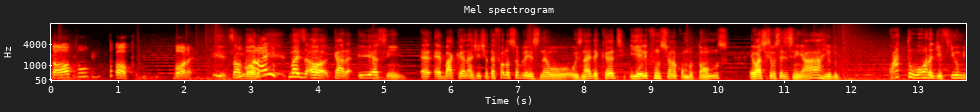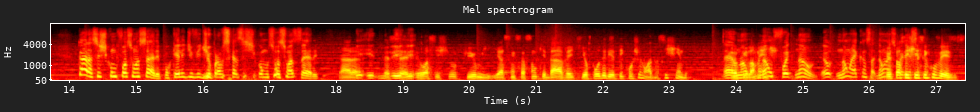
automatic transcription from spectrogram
topo, topo. Bora. Só E bora. vai. Mas, ó, cara, e assim, é, é bacana, a gente até falou sobre isso, né? O, o Snyder Cut, e ele funciona como tomos. Eu acho que se vocês dizem, ah, Rildo, quatro horas de filme. Cara, assiste como fosse uma série, porque ele dividiu pra você assistir como se fosse uma série. Cara, E- e- é sério, e- eu assisti o filme e a sensação que dava é que eu poderia ter continuado assistindo. É, eu não, não foi. Não, eu, não é cansado. Não é eu só assisti cinco vezes.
